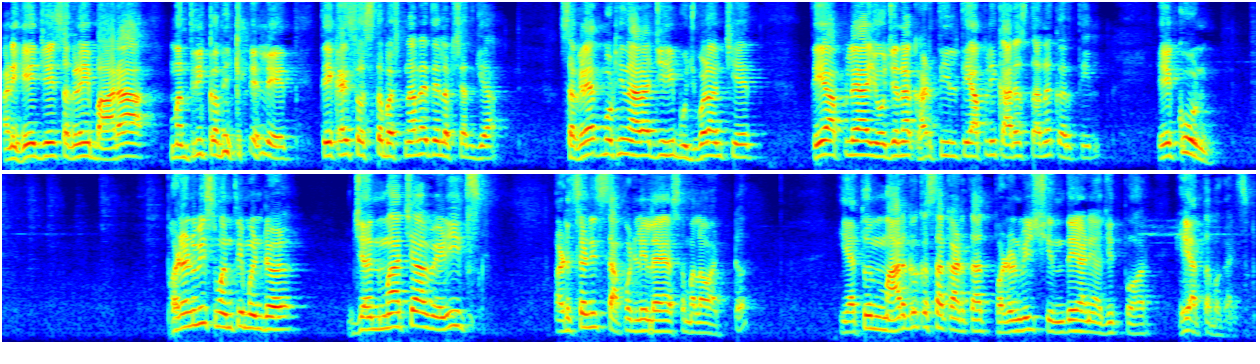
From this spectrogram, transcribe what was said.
आणि हे जे सगळे बारा मंत्री कमी केलेले आहेत ते काही स्वस्त बसणार नाही ते लक्षात घ्या. सगळ्यात मोठी नाराजी ही भुजबळांची आहेत. ते आपल्या योजना काढतील ते आपली कारस्थानं करतील. एकूण फडणवीस मंत्रिमंडळ जन्माच्या वेळीच अडचणीत सापडलेलं आहे असं मला वाटतं. यातून मार्ग कसा काढतात फडणवीस शिंदे आणि अजित पवार हे आता बघायचं.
